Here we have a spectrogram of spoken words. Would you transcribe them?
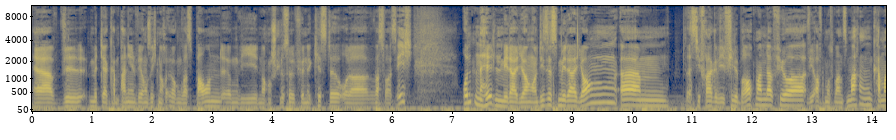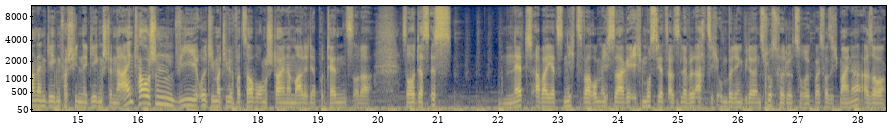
er will mit der Kampagnenwährung sich noch irgendwas bauen, irgendwie noch einen Schlüssel für eine Kiste oder was weiß ich. Und ein Heldenmedaillon. Und dieses Medaillon, ähm, das ist die Frage, wie viel braucht man dafür? Wie oft muss man es machen? Kann man denn gegen verschiedene Gegenstände eintauschen? Wie ultimative Verzauberungssteine, Male der Potenz oder so. Das ist nett, aber jetzt nichts, warum ich sage, ich muss jetzt als Level 80 unbedingt wieder ins Flussviertel zurück. Weißt du, was ich meine? Also.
